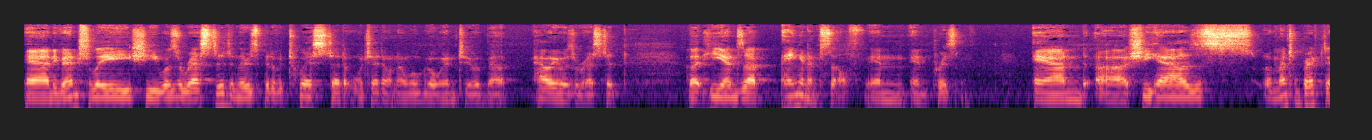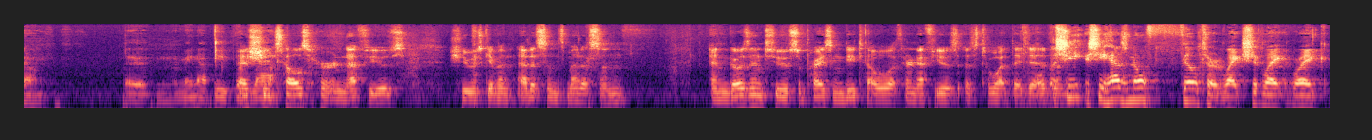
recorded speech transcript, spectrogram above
And eventually she was arrested, and there's a bit of a twist, which I don't know we'll go into, about how he was arrested. But he ends up hanging himself in, in prison. And uh, she has a mental breakdown. It may not be the As she tells her nephews, she was given Edison's medicine, and goes into surprising detail with her nephews as to what they did. and- she she has no filter. Like she like like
